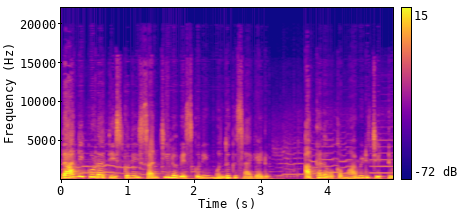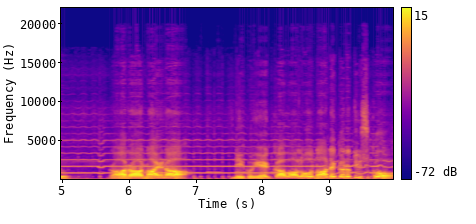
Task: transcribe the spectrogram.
దాన్ని కూడా తీసుకుని సంచిలో వేసుకుని ముందుకు సాగాడు. అక్కడ ఒక మామిడి చెట్టు రారా నాయనా నీకు ఏం కావాలో నా దగ్గర తీసుకో.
